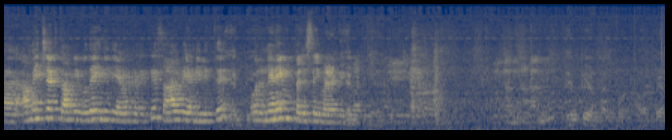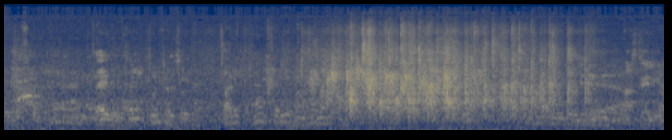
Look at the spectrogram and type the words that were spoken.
அஹ், அமைச்சர் தம்பி உதயநிதி அவர்களுக்கு சால்வை அணிவித்து ஒரு நினைவு பரிசை வழங்குகிறார். எம்பி வந்தாங்க போ அவர் பேர் சாரி Australia.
